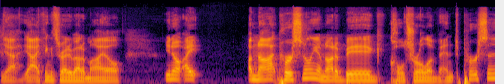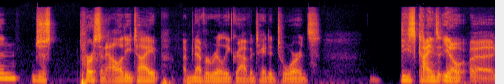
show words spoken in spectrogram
yeah, yeah. I think it's right about a mile. You know, I I'm not personally, I'm not a big cultural event person, just personality type. I've never really gravitated towards these kinds of, you know, uh,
